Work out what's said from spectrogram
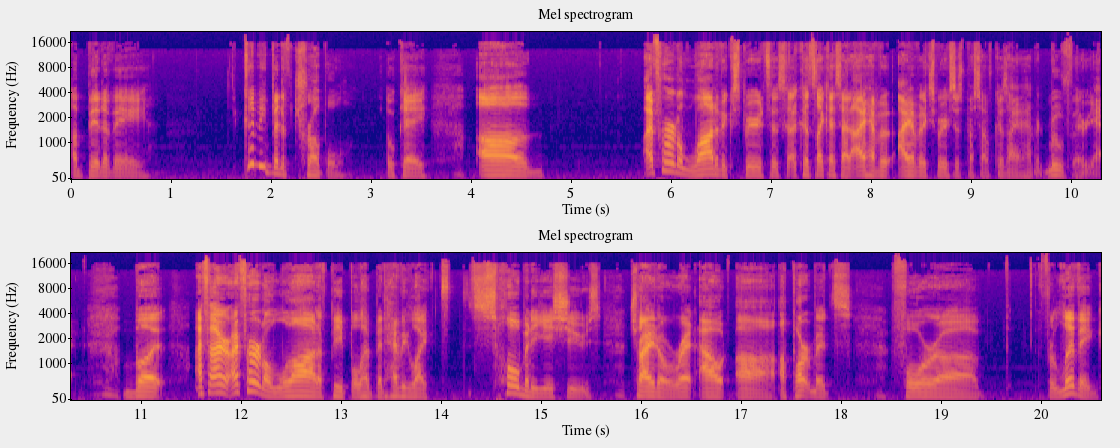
a bit of a, could be a bit of trouble. Okay, um, I've heard a lot of experiences because, like I said, I haven't I haven't experienced this myself because I haven't moved there yet. But I've heard, I've heard a lot of people have been having like so many issues trying to rent out uh, apartments for uh, for living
